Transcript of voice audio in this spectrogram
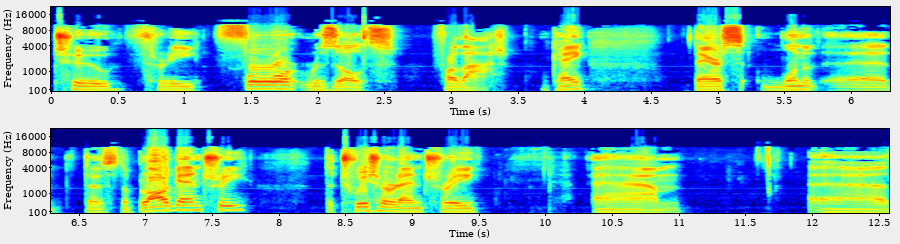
two, three, four results for that. Okay. There's one of uh, there's the blog entry, the Twitter entry, um, uh,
